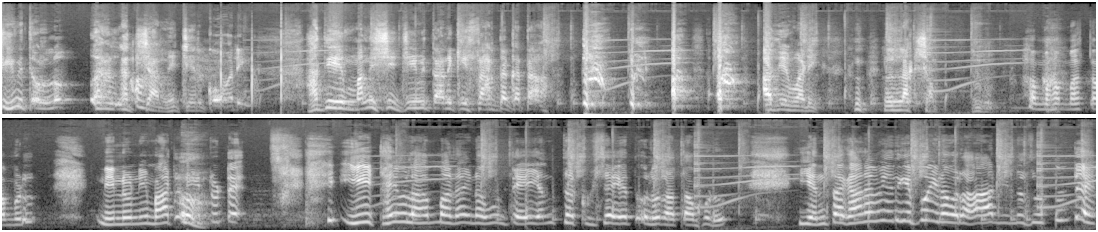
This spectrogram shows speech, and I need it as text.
జీవితంలో లక్ష్యాన్ని చేరుకోవాలి. అదే మనిషి జీవితానికి సార్థకత. అదే వాడి లక్ష్యం. అమ్మ అమ్మ తమ్ముడు నిన్ను నీ మాటలు వింటుంటే ఈ టైంలో అమ్మ నాయన ఉంటే ఎంత ఖుషి అయ్యేతోలు రా తమ్ముడు. ఎంతగానో ఎదిగిపోయినవరా నిన్ను చూస్తుంటే.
